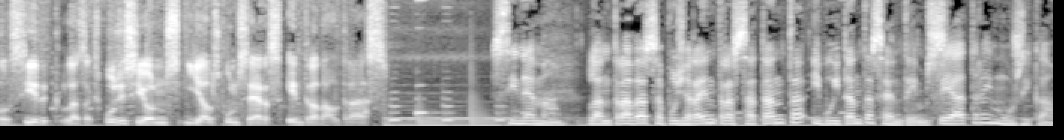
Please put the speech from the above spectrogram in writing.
el circ, les exposicions i els concerts, entre d'altres. Cinema. L'entrada s'apujarà entre 70 i 80 cèntims. Teatre i música.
